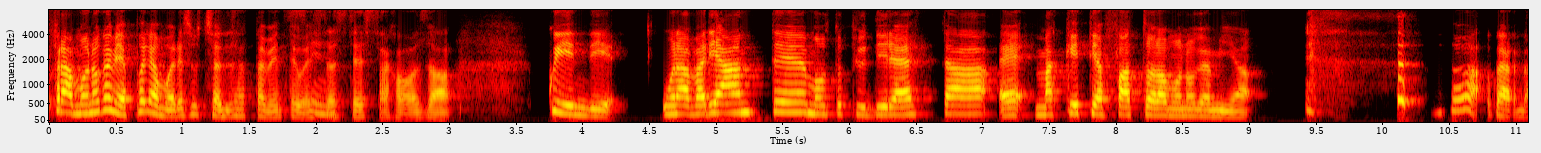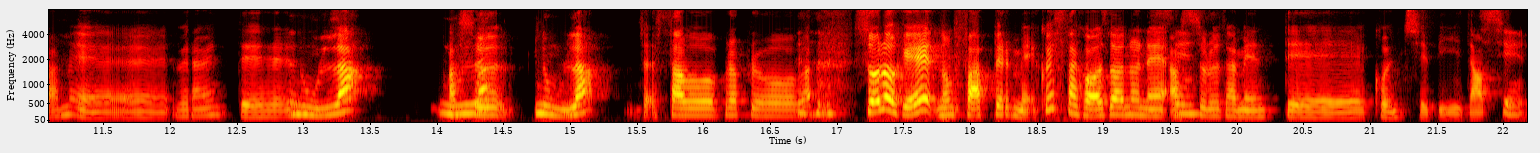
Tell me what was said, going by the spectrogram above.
fra monogamia e poliamore succede esattamente questa sì. stessa cosa. Quindi una variante molto più diretta è ma che ti ha fatto la monogamia? Guarda, a me veramente nulla nulla. Assolut- nulla. Cioè, stavo proprio... Solo che non fa per me. Questa cosa non è sì. assolutamente concepita. Sì.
